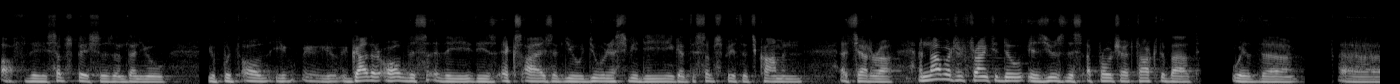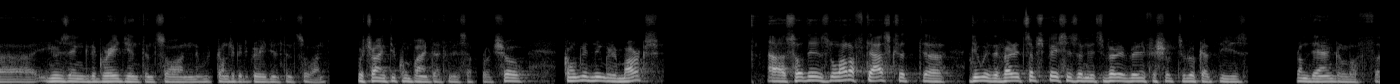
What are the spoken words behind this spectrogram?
of the subspaces. And then you, you put all, you, you gather all this, the, these XIs and you do an SVD. You get the subspace that's common, etc. And now what you're trying to do is use this approach I talked about with uh, uh, using the gradient and so on, conjugate gradient and so on. We're trying to combine that with this approach. So concluding remarks. Uh, so there's a lot of tasks that uh, deal with the varied subspaces, and it's very beneficial to look at these from the angle of uh,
